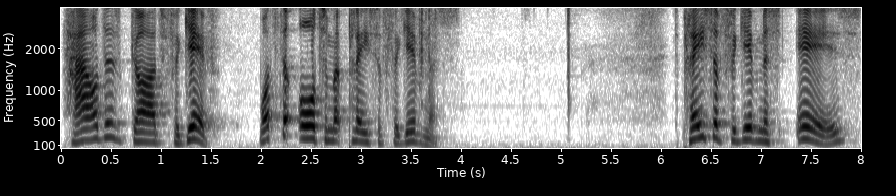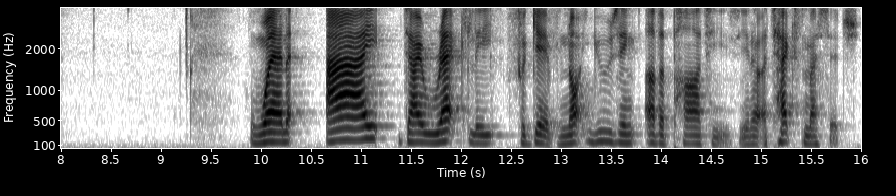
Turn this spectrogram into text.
how does God forgive? What's the ultimate place of forgiveness? The place of forgiveness is when I directly forgive, not using other parties, you know, a text message.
